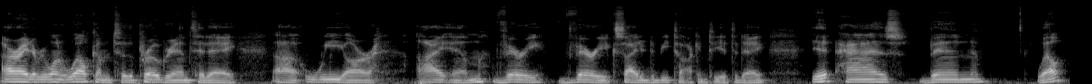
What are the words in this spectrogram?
All right, everyone, welcome to the program today. Uh, we are, I am very, very excited to be talking to you today. It has been, well,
